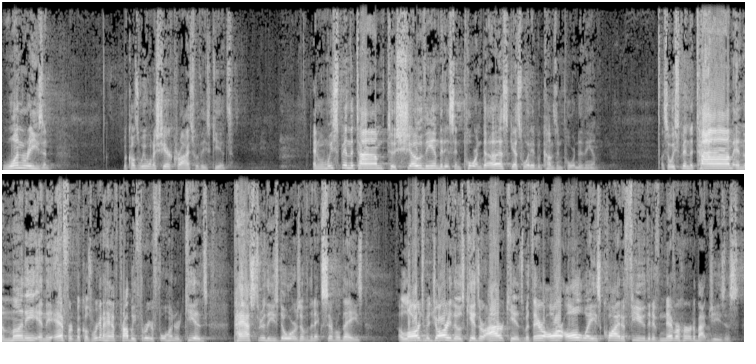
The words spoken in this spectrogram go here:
one reason because we want to share Christ with these kids. And when we spend the time to show them that it's important to us, guess what? It becomes important to them. so we spend the time and the money and the effort because we're going to have probably three or four hundred kids pass through these doors over the next several days. A large majority of those kids are our kids, but there are always quite a few that have never heard about Jesus.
